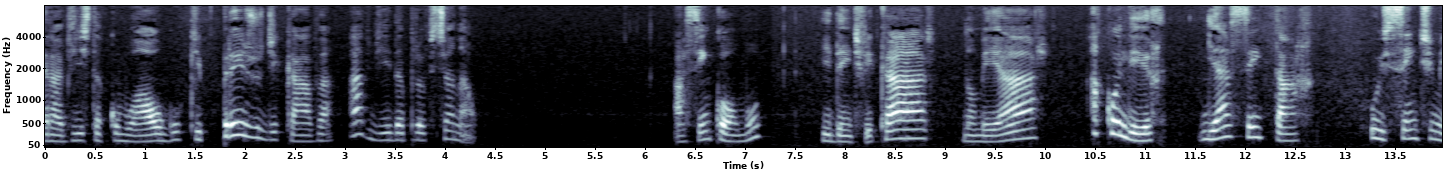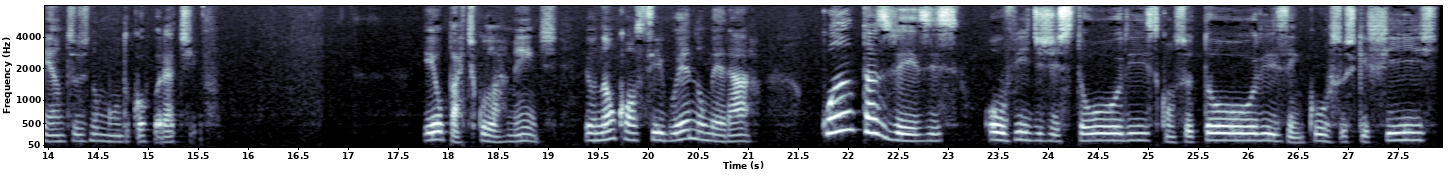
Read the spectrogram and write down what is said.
era vista como algo que prejudicava a vida profissional. Assim como identificar, nomear, acolher e aceitar os sentimentos no mundo corporativo. Eu, particularmente, eu não consigo enumerar quantas vezes ouvi de gestores, consultores, em cursos que fiz,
